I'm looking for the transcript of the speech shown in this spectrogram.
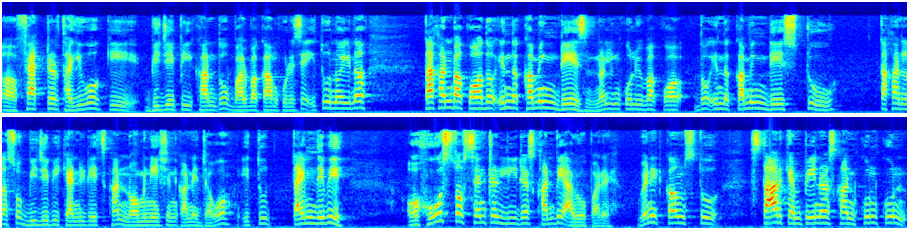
फैक्टर थकीब कि बीजेपी खान तो भल काम कर इतु नईना ताखान बा कहो in the coming days Nalin Kohli बा कहो in the coming days to ताखान ला सो बीजेपी कैंडिडेट्स खान नॉमिनेशन करने जाओ इतु टाइम देवी a host of central leaders खान भी आवो पारे when it comes to star campaigners खान कौन कौन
